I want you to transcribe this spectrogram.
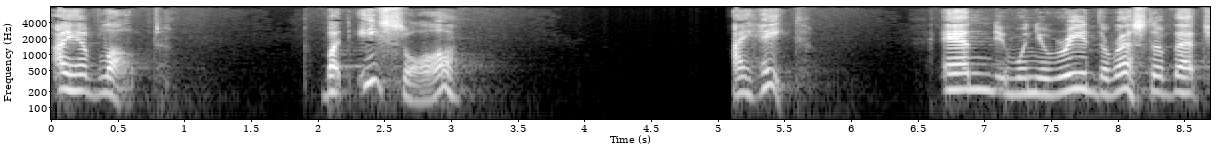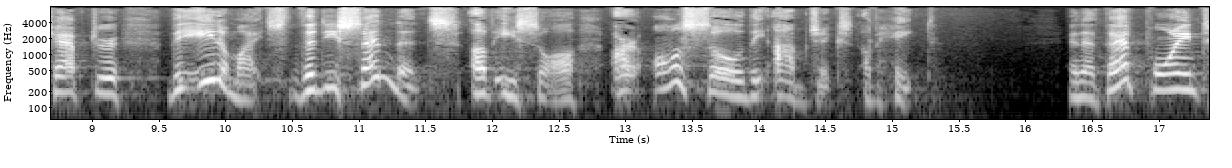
I have loved, but Esau I hate. And when you read the rest of that chapter, the Edomites, the descendants of Esau, are also the objects of hate. And at that point,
